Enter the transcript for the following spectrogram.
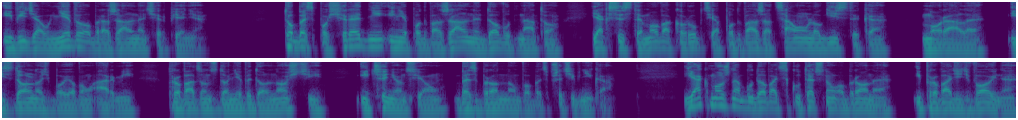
i widział niewyobrażalne cierpienie. To bezpośredni i niepodważalny dowód na to, jak systemowa korupcja podważa całą logistykę, morale i zdolność bojową armii, prowadząc do niewydolności i czyniąc ją bezbronną wobec przeciwnika. Jak można budować skuteczną obronę i prowadzić wojnę,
